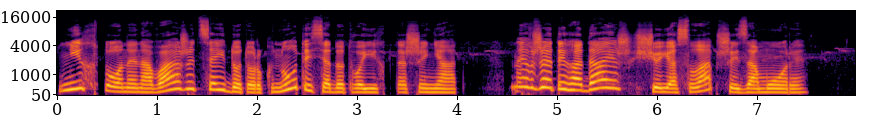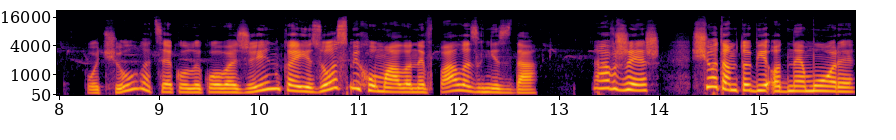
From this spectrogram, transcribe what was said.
ніхто не наважиться й доторкнутися до твоїх пташенят. Невже ти гадаєш, що я слабший за море? Почула це куликова жінка і з осміху мало не впала з гнізда. «А вже ж, що там тобі одне море?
